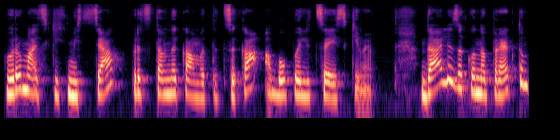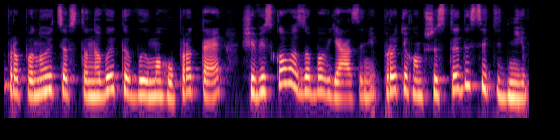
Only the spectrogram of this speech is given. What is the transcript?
в громадських місцях представниками ТЦК або поліцейськими. Далі законопроектом пропонується встановити вимогу про те, що військовозобов'язані протягом 60 днів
